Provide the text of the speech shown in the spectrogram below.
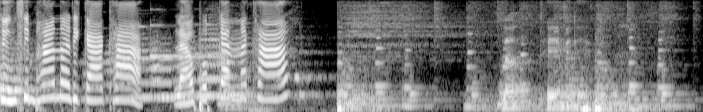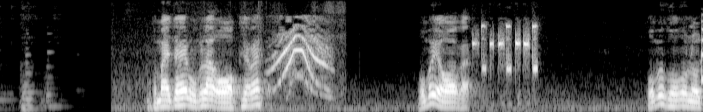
ถึง 15 นาฬิกาค่ะ แล้วพบกันนะคะ แล้วเทไม่เททำไมจะให้ผมลาออกใช่ไหมผมไม่ออกอะ ผมเป็นคนกำหนด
